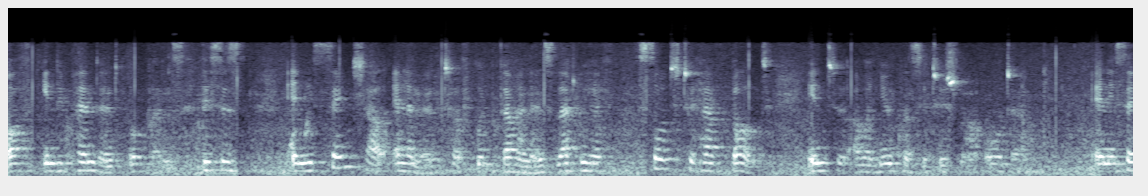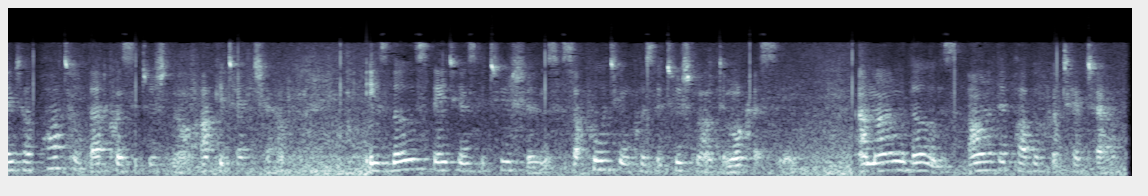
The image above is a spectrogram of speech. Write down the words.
of independent organs. This is an essential element of good governance that we have sought to have built into our new constitutional order. An essential part of that constitutional architecture is those state institutions supporting constitutional democracy. Among those are the public protector,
